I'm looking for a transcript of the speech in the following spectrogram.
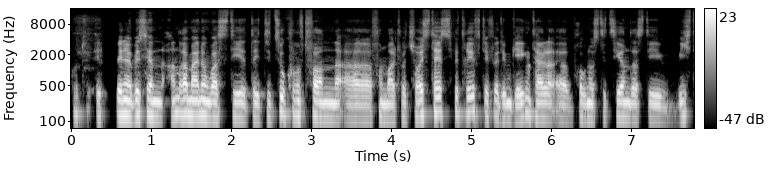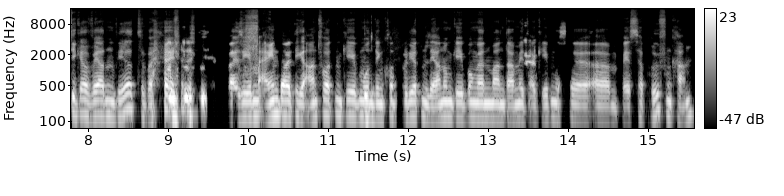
Gut, ich bin ein bisschen anderer Meinung, was die, die, die Zukunft von, äh, von Multiple-Choice-Tests betrifft. Ich würde im Gegenteil äh, prognostizieren, dass die wichtiger werden wird, weil, weil sie eben eindeutige Antworten geben und in kontrollierten Lernumgebungen man damit Ergebnisse äh, besser prüfen kann.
